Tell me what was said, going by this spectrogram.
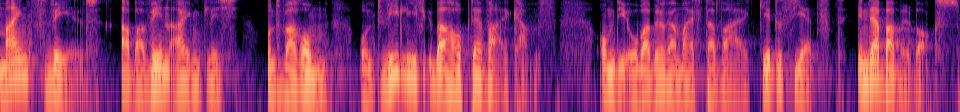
Mainz wählt, aber wen eigentlich und warum und wie lief überhaupt der Wahlkampf? Um die Oberbürgermeisterwahl geht es jetzt in der Bubblebox.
